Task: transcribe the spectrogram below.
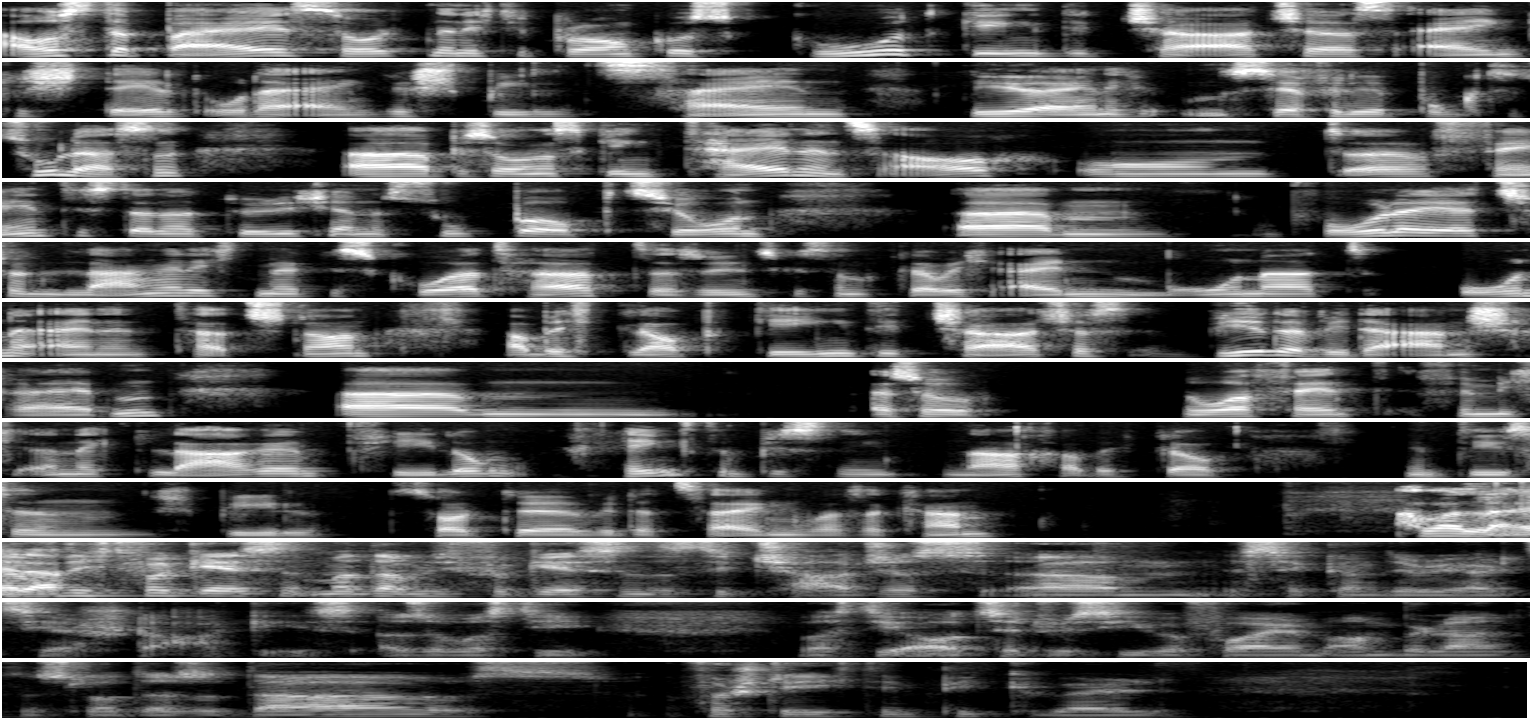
Aus dabei sollten nämlich die Broncos gut gegen die Chargers eingestellt oder eingespielt sein, die ja eigentlich sehr viele Punkte zulassen, äh, besonders gegen Titans auch. Und äh, Fant ist da natürlich eine super Option, ähm, obwohl er jetzt schon lange nicht mehr gescored hat. Also insgesamt glaube ich einen Monat ohne einen Touchdown. Aber ich glaube, gegen die Chargers wird er wieder anschreiben. Ähm, also Noah Fant für mich eine klare Empfehlung. Hängt ein bisschen hinten nach, aber ich glaube, in diesem Spiel sollte er wieder zeigen, was er kann. Aber man leider. Darf nicht vergessen, man darf nicht vergessen, dass die Chargers ähm, Secondary halt sehr stark ist. Also was die, was die Outside Receiver vor allem anbelangt und Slot. Also da verstehe ich den Pick, weil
